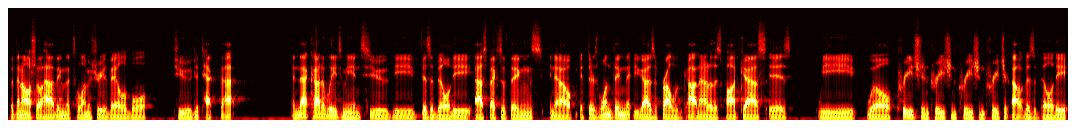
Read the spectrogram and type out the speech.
but then also having the telemetry available to detect that. And that kind of leads me into the visibility aspects of things. You know, if there's one thing that you guys have probably gotten out of this podcast is we will preach and preach and preach and preach about visibility.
